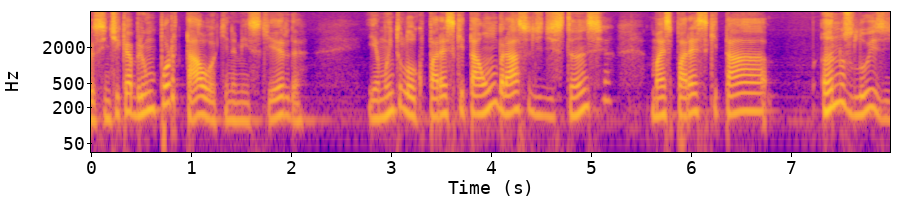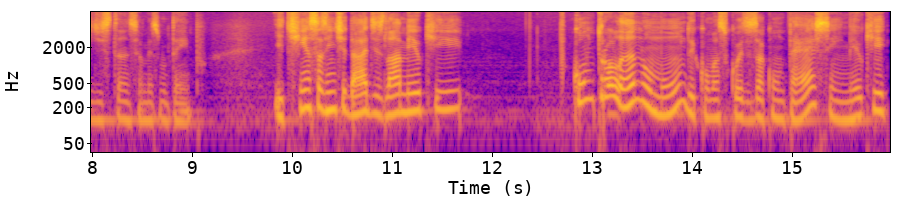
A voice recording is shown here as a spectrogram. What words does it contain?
Eu senti que abriu um portal aqui na minha esquerda. E é muito louco. Parece que tá um braço de distância, mas parece que tá anos-luz de distância ao mesmo tempo. E tinha essas entidades lá meio que controlando o mundo e como as coisas acontecem, meio que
